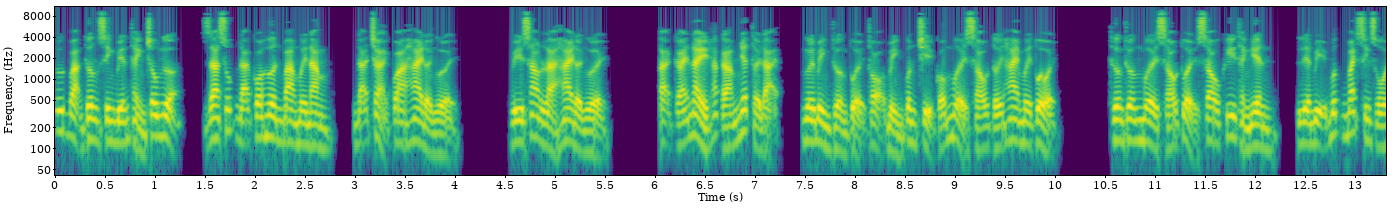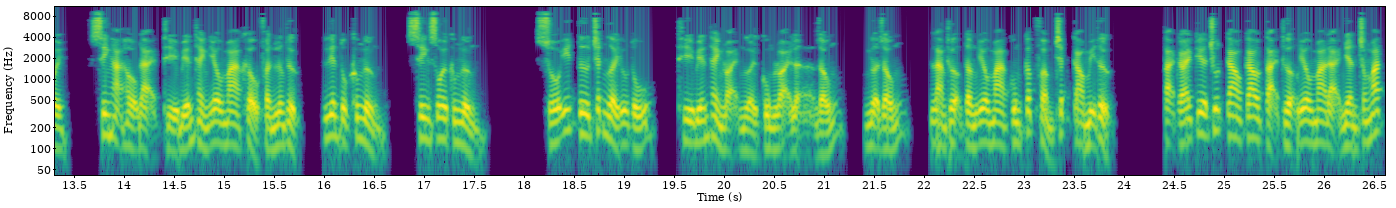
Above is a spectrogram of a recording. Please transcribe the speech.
Ước bạn thương sinh biến thành châu ngựa, gia súc đã có hơn ba mươi năm, đã trải qua hai đời người. Vì sao là hai đời người? Tại cái này hắc ám nhất thời đại, người bình thường tuổi thọ bình quân chỉ có mười sáu tới hai mươi tuổi. Thường thường mười sáu tuổi sau khi thành niên, liền bị bức bách sinh sôi, sinh hạ hậu đại thì biến thành yêu ma khẩu phần lương thực, liên tục không ngừng, sinh sôi không ngừng. Số ít tư chất người ưu tú thì biến thành loại người cùng loại lợn giống ngựa giống, làm thượng tầng yêu ma cung cấp phẩm chất cao mỹ thực. Tại cái kia chút cao cao tại thượng yêu ma đại nhân trong mắt,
